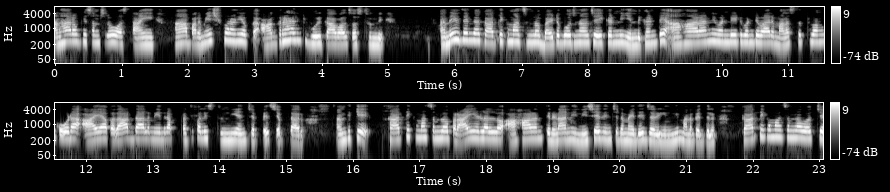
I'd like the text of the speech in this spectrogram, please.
అనారోగ్య సమస్యలు వస్తాయి. ఆ పరమేశ్వరుని యొక్క ఆగ్రహానికి గురి కావాల్సి వస్తుంది. అదేవిధంగా కార్తీక మాసంలో బయట భోజనాలు చేయకండి. ఎందుకంటే ఆహారాన్ని వండేటువంటి వారి మనస్తత్వం కూడా ఆయా పదార్థాల మీద ప్రతిఫలిస్తుంది అని చెప్పేసి చెప్తారు. అందుకే కార్తీక మాసంలో ప్రాయేళ్ళలో ఆహారం తినడాన్ని నిషేధించడం అయితే జరిగింది మన పెద్దలు. కార్తీక మాసంలో వచ్చే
